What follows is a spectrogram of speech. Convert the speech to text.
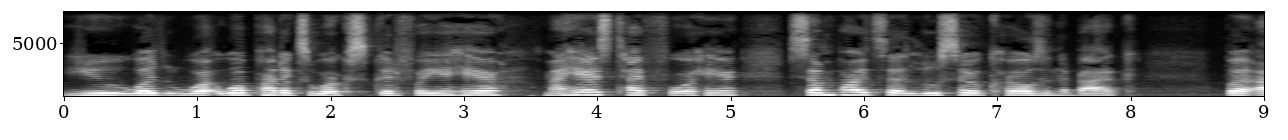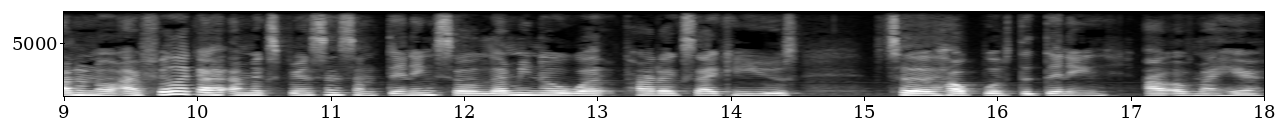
you what what what products works good for your hair. My hair is type four hair. Some parts are looser curls in the back but I don't know. I feel like I, I'm experiencing some thinning, so let me know what products I can use to help with the thinning out of my hair.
